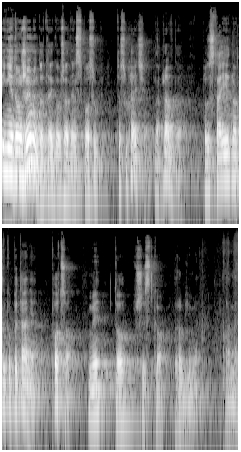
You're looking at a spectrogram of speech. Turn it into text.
i nie dążymy do tego w żaden sposób, to słuchajcie, naprawdę, pozostaje jedno tylko pytanie: po co my to wszystko robimy? Amen.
